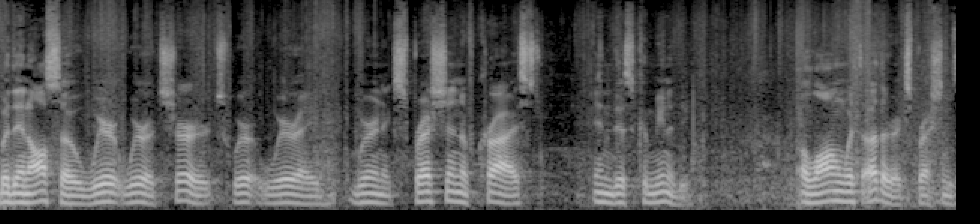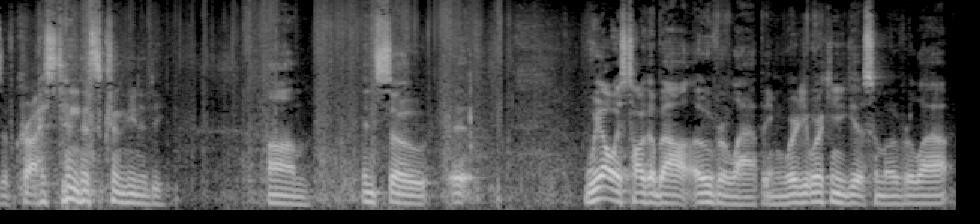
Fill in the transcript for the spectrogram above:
But then also, we're, we're a church, we're, we're, a, we're an expression of Christ in this community. along with other expressions of Christ in this community. Um, and so it, we always talk about overlapping. Where, you, where can you get some overlap?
